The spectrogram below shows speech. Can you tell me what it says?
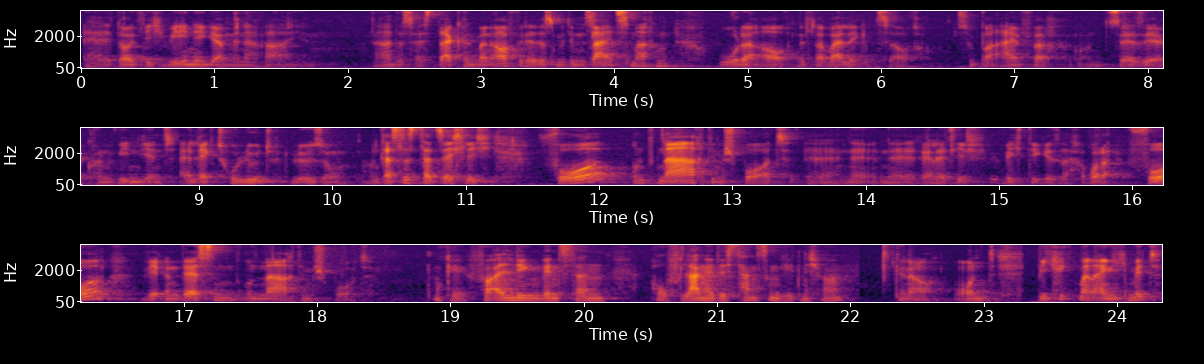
äh, deutlich weniger Mineralien. Ja, das heißt, da könnte man auch wieder das mit dem Salz machen oder auch mittlerweile gibt es auch super einfach und sehr, sehr convenient Elektrolytlösung. Und das ist tatsächlich vor und nach dem Sport äh, eine, eine relativ wichtige Sache. Oder vor, währenddessen und nach dem Sport. Okay, vor allen Dingen, wenn es dann auf lange Distanzen geht, nicht wahr? Genau. Und wie kriegt man eigentlich mit,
